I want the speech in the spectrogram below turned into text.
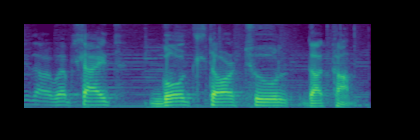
This is our website goldstartool.com.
